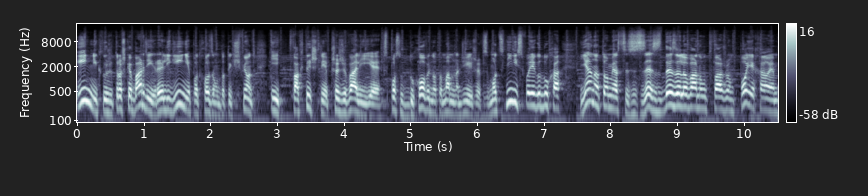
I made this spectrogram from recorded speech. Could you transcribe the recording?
Inni, którzy troszkę bardziej religijnie podchodzą do tych świąt i faktycznie przeżywali je w sposób duchowy, no to mam nadzieję, że wzmocnili swojego ducha. Ja natomiast ze zdezelowaną twarzą pojechałem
